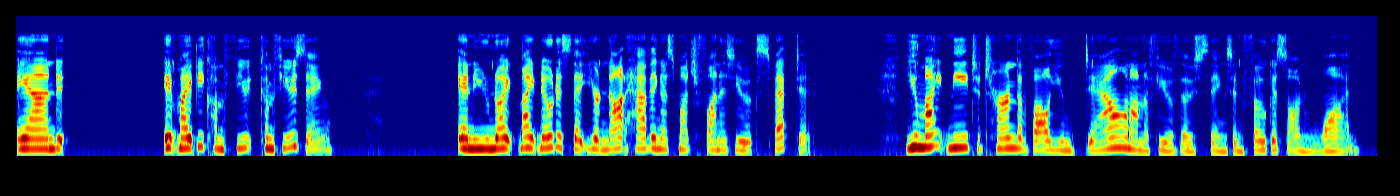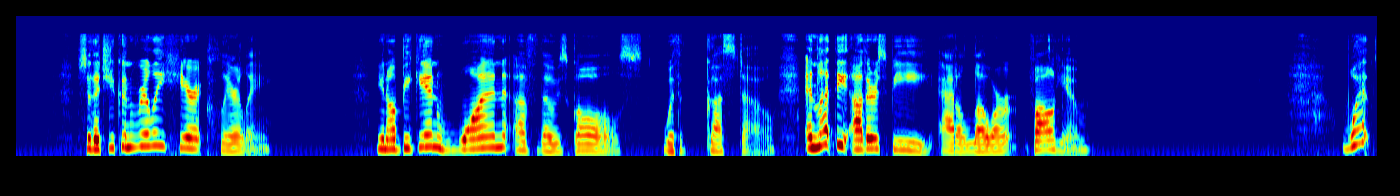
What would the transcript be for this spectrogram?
And it might be confu- confusing. And you might, might notice that you're not having as much fun as you expected. You might need to turn the volume down on a few of those things and focus on one so that you can really hear it clearly. You know, begin one of those goals with gusto and let the others be at a lower volume. What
